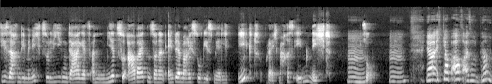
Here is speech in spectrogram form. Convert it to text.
die Sachen, die mir nicht so liegen, da jetzt an mir zu arbeiten, sondern entweder mache ich es so, wie es mir liegt, oder ich mache es eben nicht. Hm. So. Hm. Ja, ich glaube auch, also ne,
